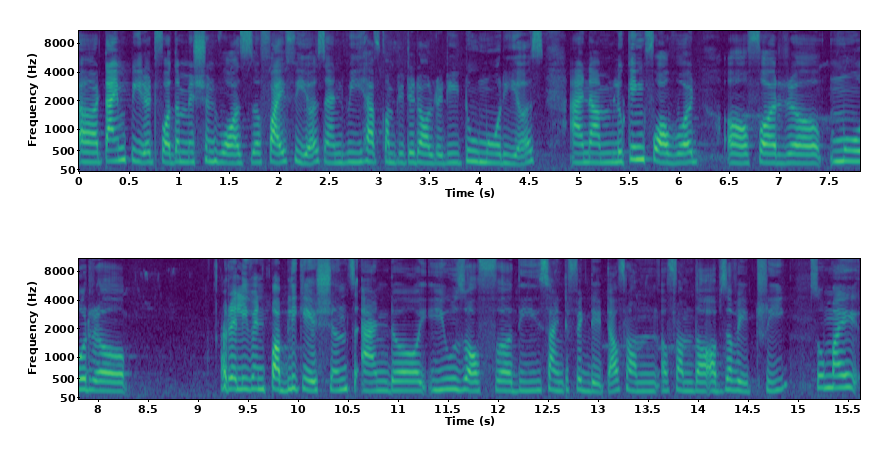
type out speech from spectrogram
uh, time period for the mission was uh, 5 years and we have completed already 2 more years and I am looking forward for more relevant publications and use of the scientific data from, from the observatory. So, my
